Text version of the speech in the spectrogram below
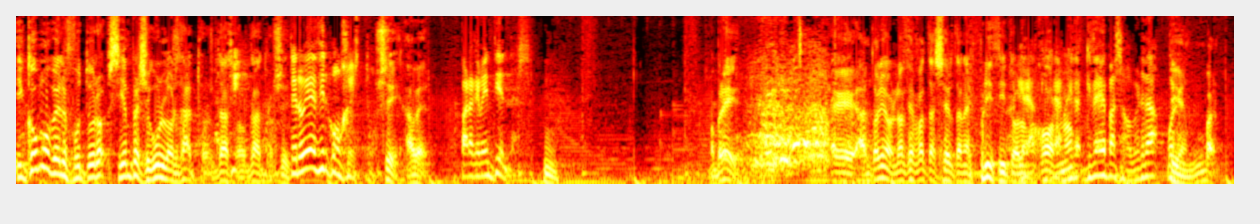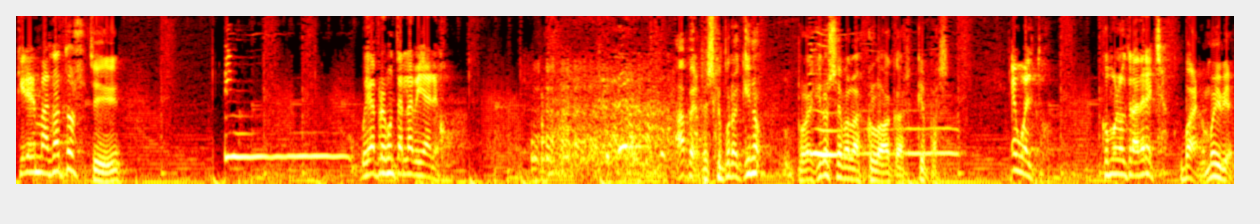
¿Y cómo ve el futuro? Siempre según los datos, datos, Sí, datos, sí. Te lo voy a decir con gestos, Sí, a ver. para que me entiendas. Hombre, eh, Antonio, no hace falta ser tan explícito, a lo mejor, quizá- ¿no? Quizá, quizá me he pasado, ¿verdad? Bueno, Bien, bueno. ¿Quieres más datos? Sí. Voy a preguntarle a Villarejo. Ah, pero es que por aquí no, por aquí no se van las cloacas. ¿Qué pasa? He vuelto, como la otra derecha. Bueno, muy bien.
